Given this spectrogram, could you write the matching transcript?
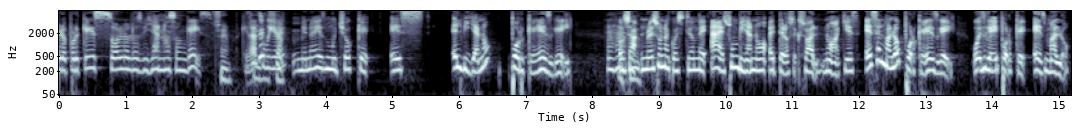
pero ¿por qué solo los villanos son gays? Sí. Que that's weird. También ahí es mucho que es el villano porque es gay. O sea, no es una cuestión de, ah, es un villano heterosexual. No, aquí es, es el malo porque es gay. O es gay porque es malo.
